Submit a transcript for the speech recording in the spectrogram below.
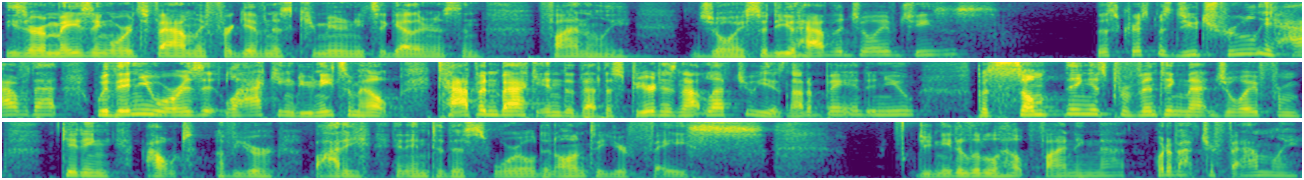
These are amazing words family, forgiveness, community, togetherness, and finally, joy. So, do you have the joy of Jesus this Christmas? Do you truly have that within you, or is it lacking? Do you need some help tapping back into that? The Spirit has not left you, He has not abandoned you, but something is preventing that joy from getting out of your body and into this world and onto your face. Do you need a little help finding that? What about your family?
